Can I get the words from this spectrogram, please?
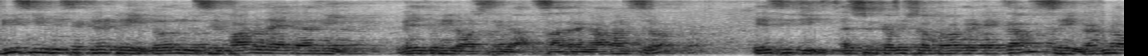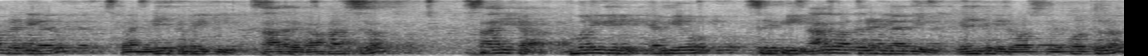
DCB secretary governor Shri Pandunayak గారిని వేదిక మీద రావాల్సిందిగా సాధారణంగా ఆహ్వానిస్తున్నాం. ACG assistant commissioner of government exam Shri Raghuram Reddy గారు వారి వేదికపైకి సాధారణంగా ఆహ్వానిస్తున్నాం. స్థానిక భువనగిరి ఎంఈఓ శ్రీ పి నాగవర్ధన్ రెడ్డి గారిని వేదిక మీద రావాల్సిందిగా కోరుతున్నాం.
